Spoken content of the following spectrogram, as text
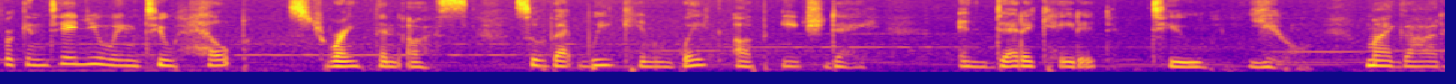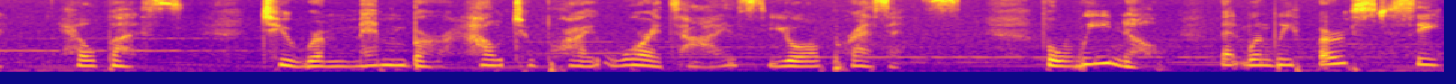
for continuing to help strengthen us so that we can wake up each day and dedicate it to you. My God, help us to remember how to prioritize your presence. For we know that when we first seek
